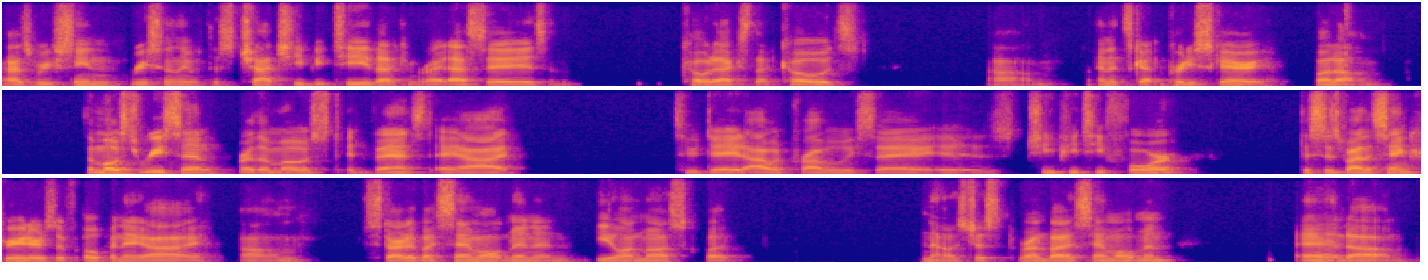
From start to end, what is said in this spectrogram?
as we've seen recently with this Chat GPT that can write essays and Codex that codes, um, and it's getting pretty scary. But um, the most recent or the most advanced AI to date, I would probably say is GPT four. This is by the same creators of OpenAI, um, started by Sam Altman and Elon Musk, but now it's just run by Sam Altman. And um,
